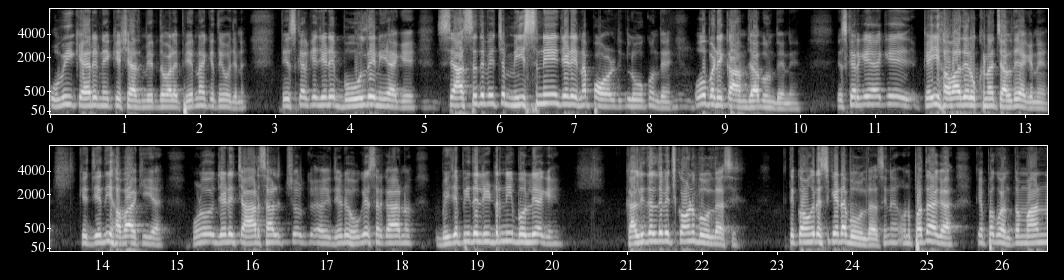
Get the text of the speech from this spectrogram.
ਉਹ ਵੀ ਕਹਿ ਰਹੇ ਨੇ ਕਿ ਸ਼ਾਇਦ ਮੇਰੇ ਦੁਆਲੇ ਫੇਰ ਨਾ ਕਿਤੇ ਹੋ ਜਾਣ। ਤੇ ਇਸ ਕਰਕੇ ਜਿਹੜੇ ਬੋਲਦੇ ਨਹੀਂ ਹੈਗੇ, ਸਿਆਸਤ ਦੇ ਵਿੱਚ ਮੀਸਨੇ ਜਿਹੜੇ ਨਾ ਪੌਲ ਲੋਕ ਹੁੰਦੇ ਨੇ, ਉਹ ਬੜੇ ਕਾਮਯਾਬ ਹੁੰਦੇ ਨੇ। ਇਸ ਕਰਕੇ ਇਹ ਹੈ ਕਿ ਕਈ ਹਵਾ ਦੇ ਰੁੱਖ ਨਾਲ ਚੱਲਦੇ ਹੈਗੇ ਨੇ, ਕਿ ਜਿਹਦੀ ਹਵਾ ਕੀ ਹੈ ਹੁਣ ਉਹ ਜਿਹੜੇ 4 ਸਾਲ ਜਿਹੜੇ ਹੋ ਗਏ ਸਰਕਾਰ ਨੂੰ ਬੀਜੇਪੀ ਦੇ ਲੀਡਰ ਨਹੀਂ ਬੋਲੇ ਹੈਗੇ। ਅਕਾਲੀ ਦਲ ਦੇ ਵਿੱਚ ਕੌਣ ਬੋਲਦਾ ਸੀ? ਤੇ ਕਾਂਗਰਸ ਕਿਹੜਾ ਬੋਲਦਾ ਸੀ ਨਾ? ਉਹਨੂੰ ਪਤਾ ਹੈਗਾ ਕਿ ਭਗਵੰਤ ਮਾਨ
